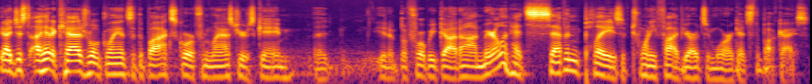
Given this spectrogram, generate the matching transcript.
Yeah, I just I had a casual glance at the box score from last year's game. Uh, you know, before we got on, Maryland had seven plays of 25 yards or more against the Buckeyes.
